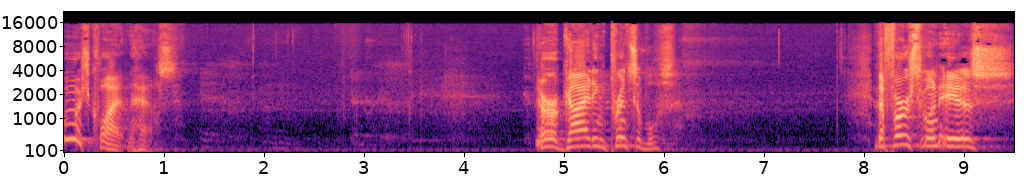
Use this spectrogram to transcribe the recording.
Ooh, it's quiet in the house. There are guiding principles. The first one is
